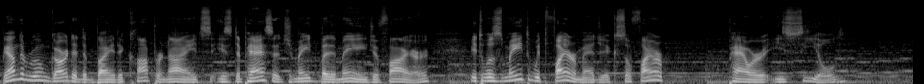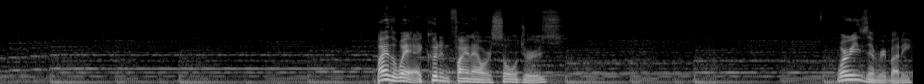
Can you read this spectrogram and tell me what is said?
Beyond the room guarded by the Copper Knights is the passage made by the Mage of Fire. It was made with fire magic, so fire power is sealed. By the way, I couldn't find our soldiers. Where is everybody?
